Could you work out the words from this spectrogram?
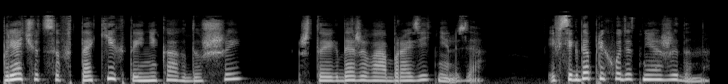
прячутся в таких тайниках души, что их даже вообразить нельзя. И всегда приходят неожиданно.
